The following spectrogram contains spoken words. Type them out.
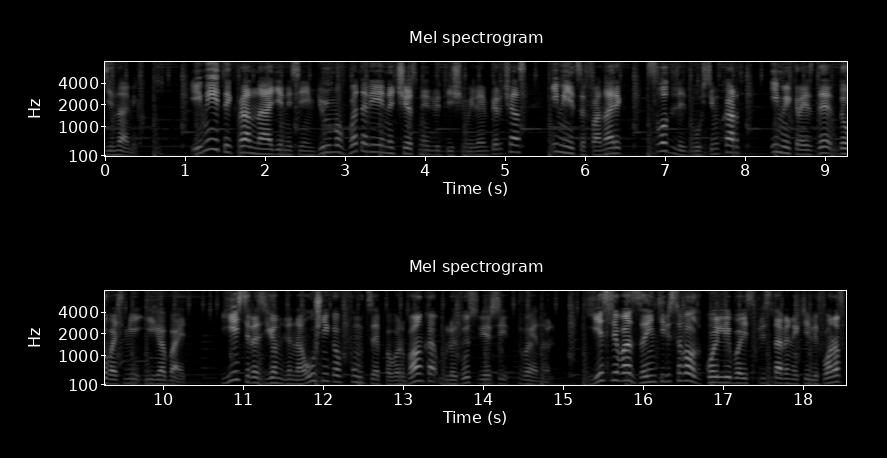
динамик. Имеет экран на 1,7 дюймов, батарея на честные 2000 мАч, имеется фонарик, слот для двух сим-карт и microSD до 8 гигабайт. Есть разъем для наушников, функция пауэрбанка, Bluetooth версии 2.0. Если вас заинтересовал какой-либо из представленных телефонов,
